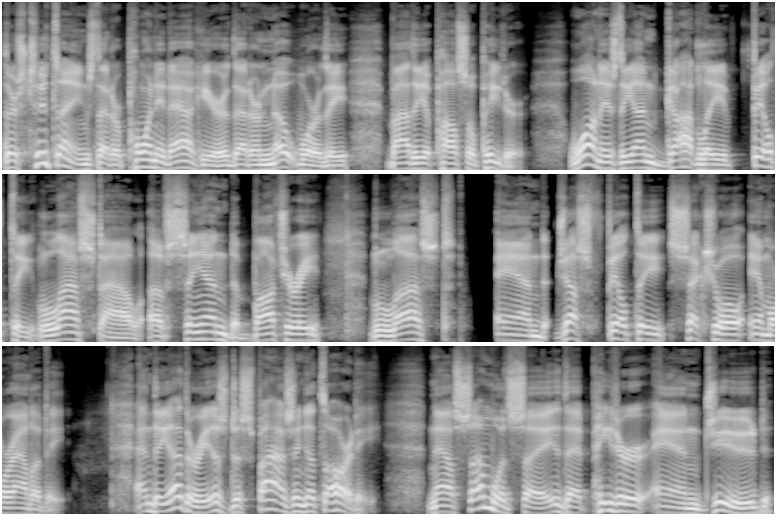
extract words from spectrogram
There's two things that are pointed out here that are noteworthy by the Apostle Peter. One is the ungodly, filthy lifestyle of sin, debauchery, lust, and just filthy sexual immorality. And the other is despising authority. Now, some would say that Peter and Jude,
